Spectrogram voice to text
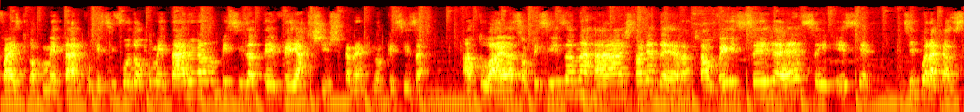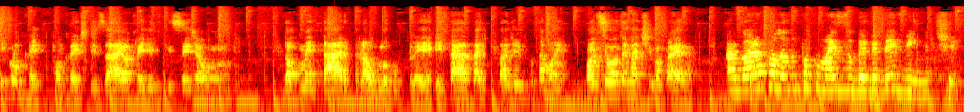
faz documentário, porque se for documentário, ela não precisa ter veia artística, né? Não precisa atuar, ela só precisa narrar a história dela. Talvez seja essa, esse, se por acaso se concretizar, eu acredito que seja um documentário para o Globoplay e tá, tá, tá de tamanho. Pode ser uma alternativa para ela. Agora falando um pouco mais do BBB 20.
